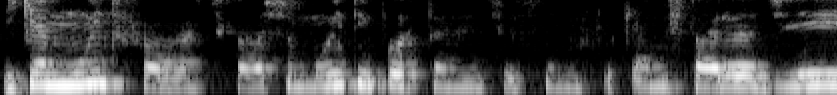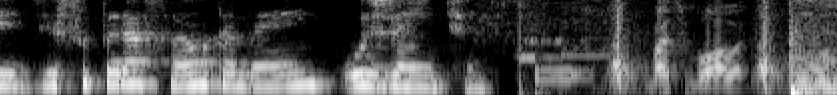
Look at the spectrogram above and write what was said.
e que é muito forte, que eu acho muito importante, assim, porque é uma história de, de superação também urgente. Bate bola, cara.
